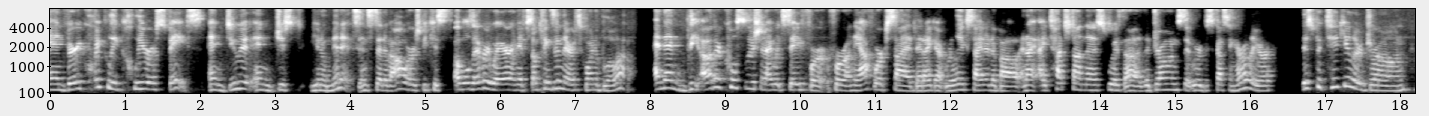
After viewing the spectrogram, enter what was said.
and very quickly clear a space and do it in just you know minutes instead of hours because bubbles everywhere and if something's in there it's going to blow up and then the other cool solution I would say for for on the AFWERX side that I got really excited about, and I, I touched on this with uh, the drones that we were discussing earlier. This particular drone,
